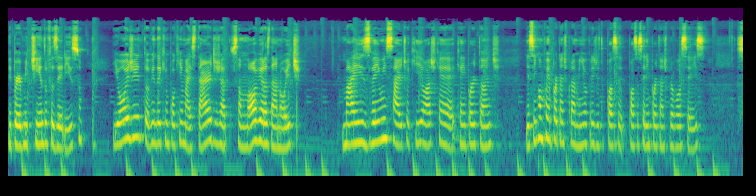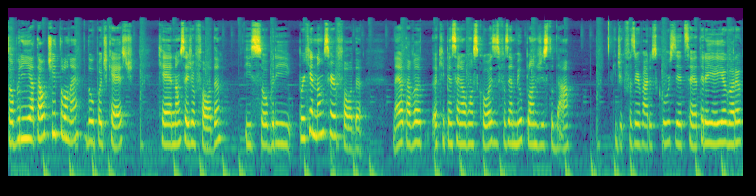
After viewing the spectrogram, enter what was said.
me permitindo fazer isso. E hoje tô vindo aqui um pouquinho mais tarde, já são 9 horas da noite, mas veio um insight aqui, eu acho que é, que é importante. E assim como foi importante para mim, eu acredito que possa, possa ser importante para vocês. Sobre até o título, né, do podcast, que é Não Seja Foda e sobre por que não ser foda. Né? Eu tava aqui pensando em algumas coisas, fazendo mil planos de estudar, de fazer vários cursos e etc. E aí agora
